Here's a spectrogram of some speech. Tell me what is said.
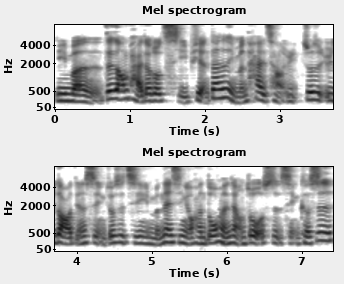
你们这张牌叫做欺骗，但是你们太常遇，就是遇到一件事情，就是其实你们内心有很多很想做的事情，可是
